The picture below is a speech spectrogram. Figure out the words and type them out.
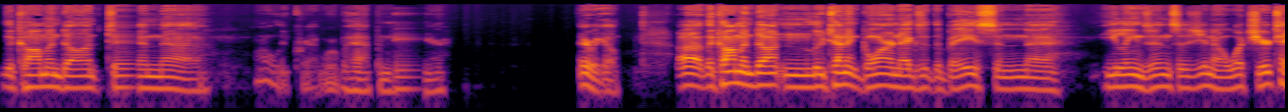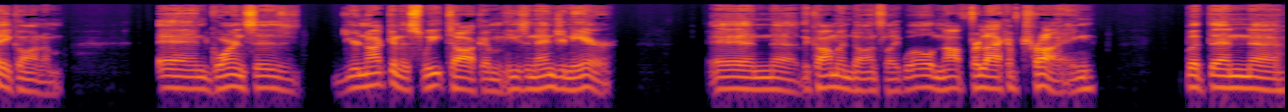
the commandant and uh, holy crap, what happened here? There we go. Uh, the commandant and Lieutenant Gorn exit the base, and uh, he leans in and says, "You know, what's your take on him?" And Gorn says, "You're not going to sweet talk him. He's an engineer." And uh, the commandant's like, "Well, not for lack of trying." But then uh,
